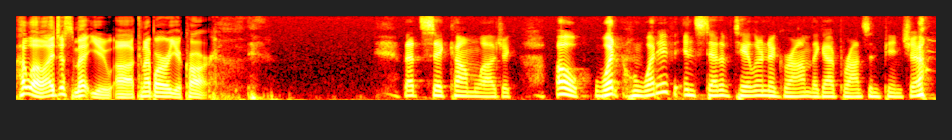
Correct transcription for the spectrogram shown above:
Hello, I just met you. Uh, can I borrow your car? That's sitcom logic. Oh, what what if instead of Taylor Negron they got Bronson Pinchot?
